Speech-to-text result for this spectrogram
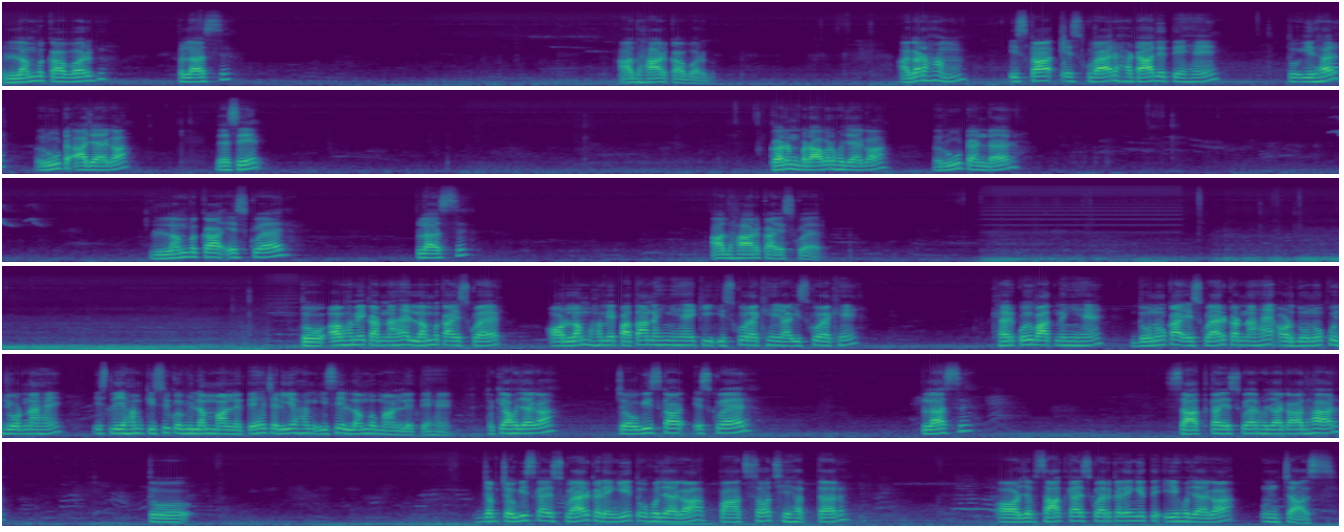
लंब का वर्ग प्लस आधार का वर्ग। अगर हम इसका स्क्वायर हटा देते हैं तो इधर रूट आ जाएगा। जैसे कर्ण बराबर हो जाएगा रूट अंडर लंब का स्क्वायर प्लस आधार का स्क्वायर। तो अब हमें करना है लंब का स्क्वायर, और लंब हमें पता नहीं है कि इसको रखें या इसको रखें। खैर, कोई बात नहीं है। दोनों का स्क्वायर करना है और दोनों को जोड़ना है, इसलिए हम किसी को भी लंब मान लेते हैं। चलिए, हम इसे लंब मान लेते हैं। तो क्या हो जाएगा? चौबीस का स्क्वायर प्लस सात का स्क्वायर हो जाएगा आधार। तो जब चौबीस का स्क्वायर करेंगे तो हो जाएगा पाँच सौ छिहत्तर। और जब सात का स्क्वायर करेंगे तो ये हो जाएगा उनचास।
